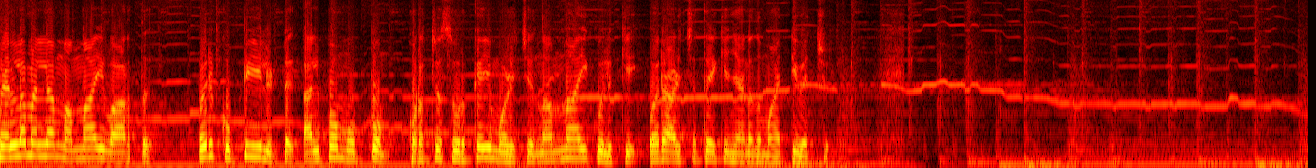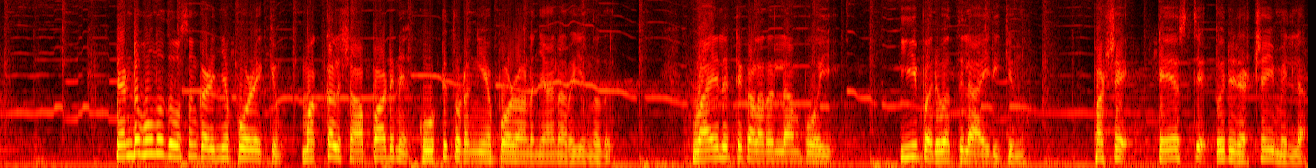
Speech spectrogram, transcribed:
വെള്ളമെല്ലാം നന്നായി വാർത്ത് ഒരു കുപ്പിയിലിട്ട് അല്പം ഉപ്പും കുറച്ച് സുർക്കയും ഒഴിച്ച് നന്നായി കുലുക്കി ഒരാഴ്ചത്തേക്ക് ഞാനത് മാറ്റിവെച്ചു. രണ്ടു മൂന്ന് ദിവസം കഴിഞ്ഞപ്പോഴേക്കും മക്കൾ ഷാപ്പാടിന് കൂട്ടി തുടങ്ങിയപ്പോഴാണ് ഞാൻ അറിയുന്നത് വയലറ്റ് കളറെല്ലാം പോയി. ഈ പരുവത്തിലായിരിക്കുന്നു. പക്ഷേ ടേസ്റ്റ് ഒരു രക്ഷയുമില്ല.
